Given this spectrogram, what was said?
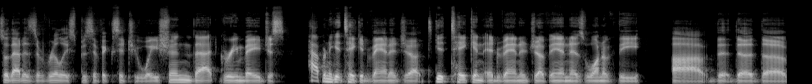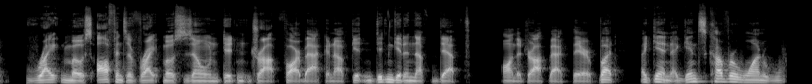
So that is a really specific situation that Green Bay just happened to get take advantage of, get taken advantage of in as one of the uh the the the rightmost offensive rightmost zone didn't drop far back enough, getting didn't get enough depth on the drop back there. But again, against cover one,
